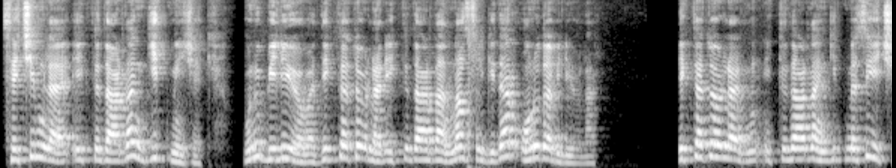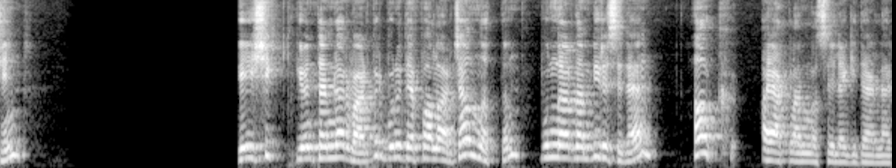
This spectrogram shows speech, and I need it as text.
seçimle iktidardan gitmeyecek. Bunu biliyor ve diktatörler iktidardan nasıl gider onu da biliyorlar. Diktatörlerin iktidardan gitmesi için değişik yöntemler vardır. Bunu defalarca anlattım. Bunlardan birisi de halk ayaklanmasıyla giderler.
